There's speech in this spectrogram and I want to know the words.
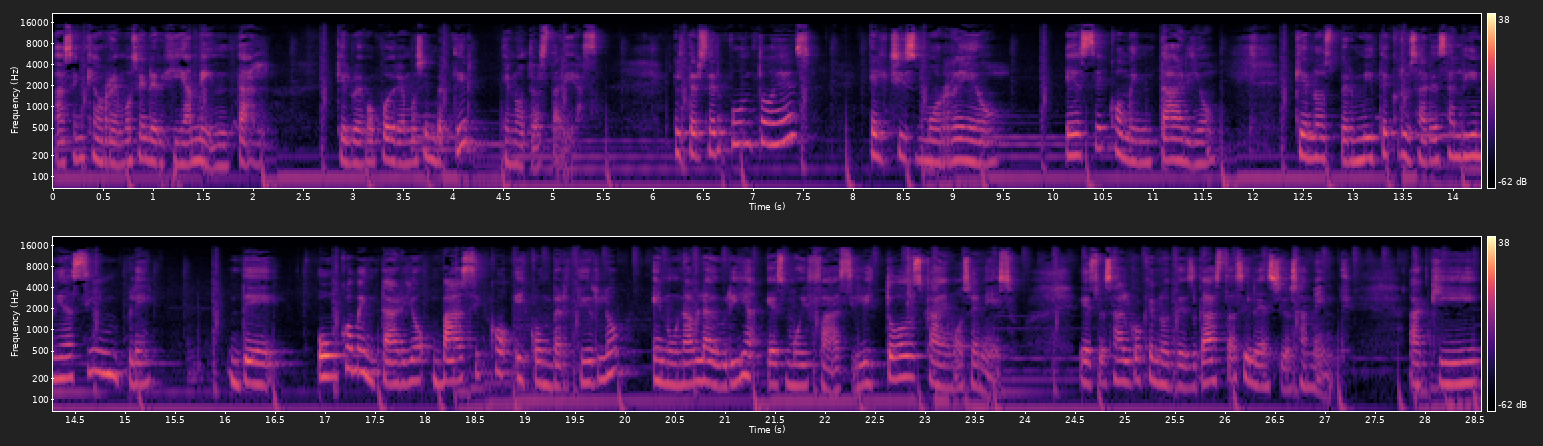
hacen que ahorremos energía mental que luego podremos invertir en otras tareas. El tercer punto es el chismorreo, ese comentario que nos permite cruzar esa línea simple de un comentario básico y convertirlo en una habladuría es muy fácil y todos caemos en eso. Eso es algo que nos desgasta silenciosamente. Aquí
